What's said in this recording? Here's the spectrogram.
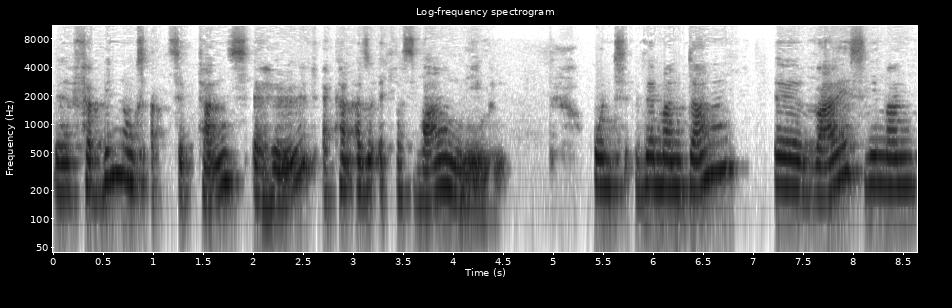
äh, Verbindungsakzeptanz erhöht. Er kann also etwas wahrnehmen. Und wenn man dann äh, weiß, wie man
